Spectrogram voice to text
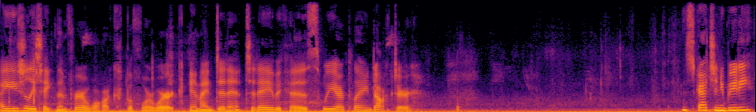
I usually take them for a walk before work and I didn't today because we are playing doctor. You scratching your booty?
